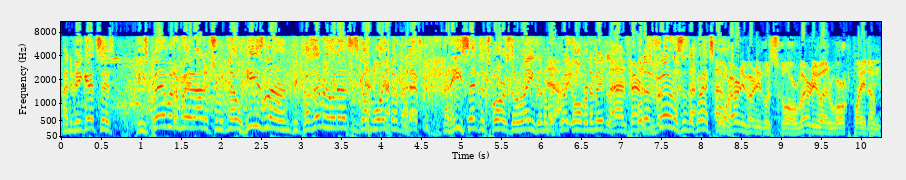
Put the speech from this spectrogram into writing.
And if he gets it, he's playing with a great attitude. Now he's learned because everyone else has gone wide on the left and he sent it towards the right and it went right over the middle. And but in fairness, it's a great score. A very, very good score. Very well worked by them.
